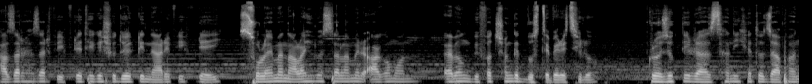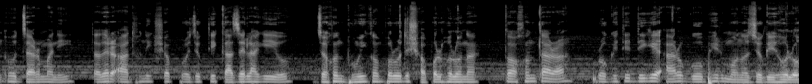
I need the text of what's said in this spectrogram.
হাজার হাজার ফিফটে থেকে শুধু একটি নারী ফিফটেই সোলাইমান আলাহিসাল্লামের আগমন এবং বিপদ সংকেত বুঝতে পেরেছিল। প্রযুক্তির রাজধানী খ্যাত জাপান ও জার্মানি তাদের আধুনিক সব প্রযুক্তি কাজে লাগিয়েও যখন ভূমিকম্প রোধে সফল হলো না, তখন তারা প্রকৃতির দিকে আরও গভীর মনোযোগী হলো।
